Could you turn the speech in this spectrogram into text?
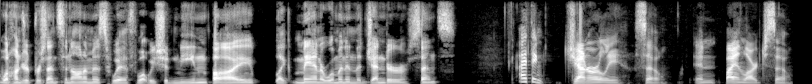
100% synonymous with what we should mean by like man or woman in the gender sense? I think generally so, and by and large so.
